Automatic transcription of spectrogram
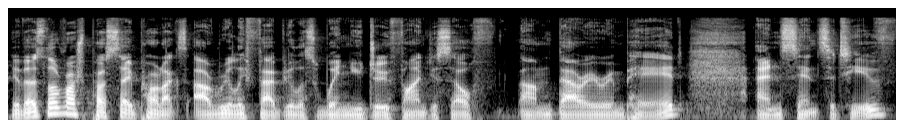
Yeah those la roche-posay products are really fabulous when you do find yourself um, barrier impaired and sensitive.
